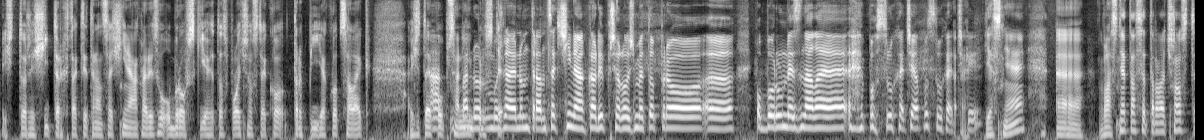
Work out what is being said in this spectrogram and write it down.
když to řeší trh, tak ty transakční náklady jsou obrovský, že ta společnost jako trpí jako celek a že to je a, popsaný pardon, prostě... možná jenom transakční náklady, přeložme to pro uh, oboru neznalé posluchače a posluchačky. Jasně, uh, vlastně ta setrvačnost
